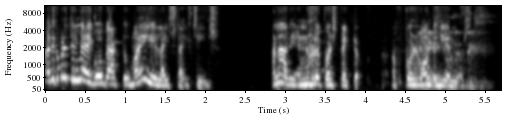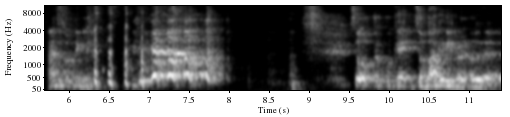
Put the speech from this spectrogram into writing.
அதுக்கப்புறம் திரும்பி I go back to my lifestyle change ஆனா அது என்னோட perspective of course want to hear answer சொல்லிட்டீங்களே so okay so Bhargavi, uh,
